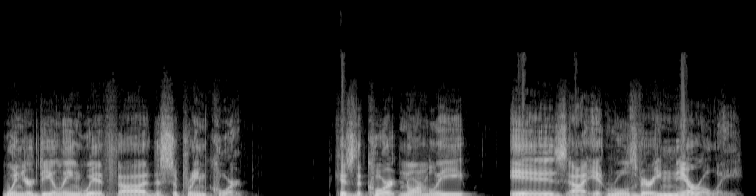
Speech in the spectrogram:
when you're dealing with uh, the Supreme Court because the court normally is uh, it rules very narrowly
